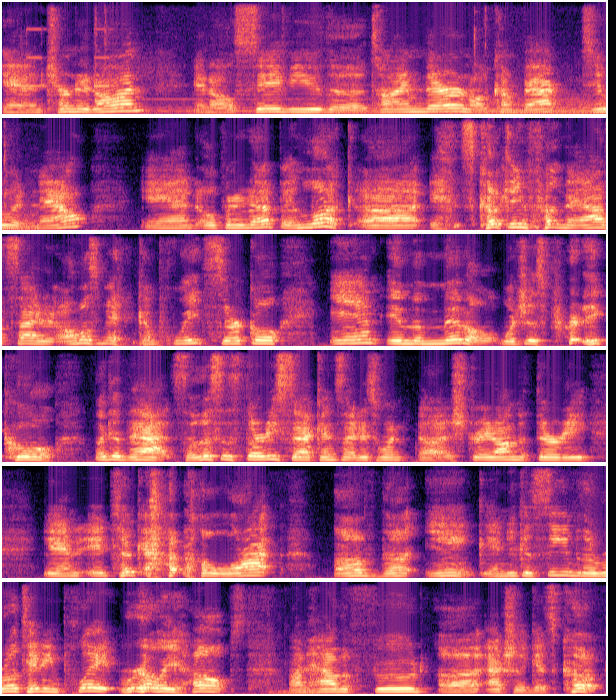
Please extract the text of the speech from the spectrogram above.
and turn it on and I'll save you the time there and I'll come back to it now and open it up. And look uh, it's cooking from the outside. It almost made a complete circle and in the middle which is pretty cool. Look at that. So this is 30 seconds. I just went uh, straight on to 30 and it took out a lot of the ink. And you can see the rotating plate really helps on how the food uh, actually gets cooked.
